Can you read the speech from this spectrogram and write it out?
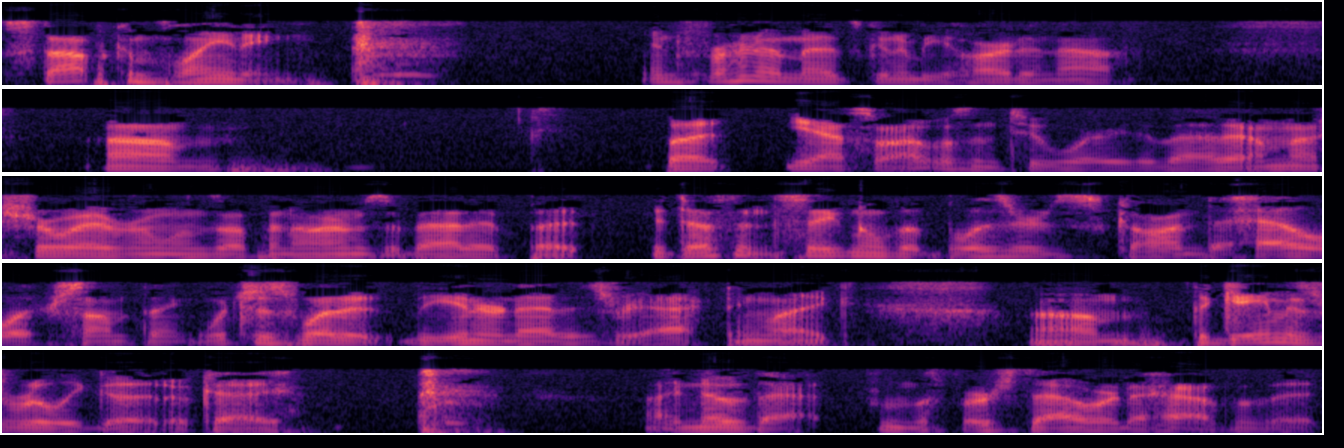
stop complaining. Inferno mode's gonna be hard enough. Um, but yeah, so I wasn't too worried about it. I'm not sure why everyone's up in arms about it, but it doesn't signal that Blizzard's gone to hell or something, which is what it, the internet is reacting like. Um, the game is really good, okay? I know that from the first hour and a half of it.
